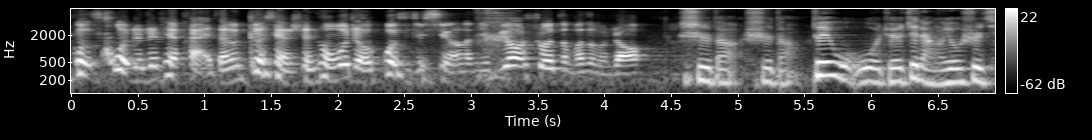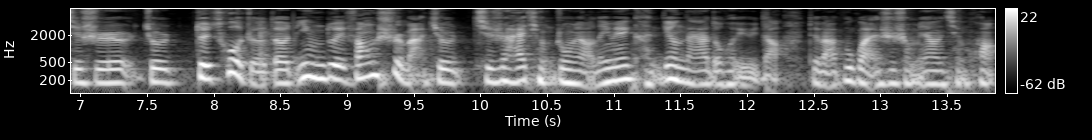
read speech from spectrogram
过错着这片海，咱们各显神通，我只要过去就行了，你不要说怎么怎么着。是的，是的，所以，我我觉得这两个优势其实就是对挫折的应对方式吧，就是其实还挺重要的，因为肯定大家都会遇到，对吧？不管是什么样的情况，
